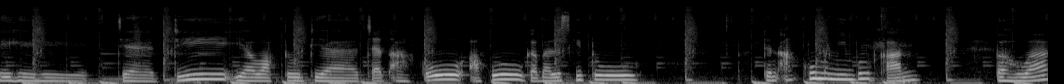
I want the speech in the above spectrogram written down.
Hehehe. Jadi ya waktu dia chat aku aku gak bales gitu. Dan aku menyimpulkan bahwa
